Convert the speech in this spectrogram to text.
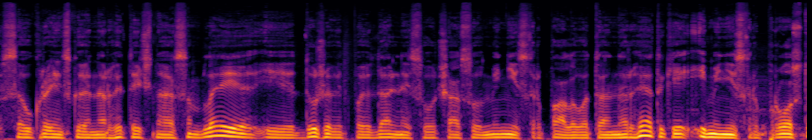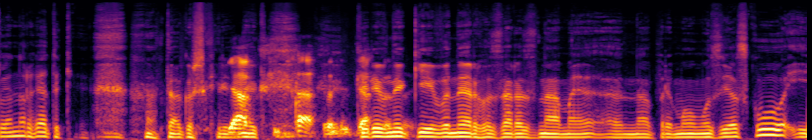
Всеукраїнської енергетичної асамблеї і дуже відповідальний свого часу міністр палива та енергетики і міністр просто енергетики, а також керівник Дякую, дякую, Керівник Київенерго зараз з нами е, на прямому зв'язку, і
